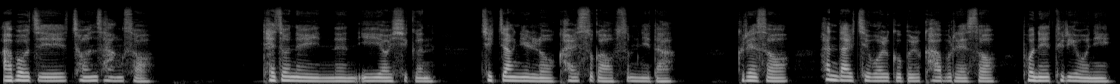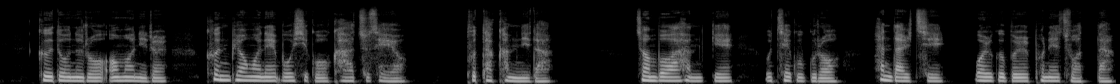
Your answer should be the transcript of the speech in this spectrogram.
아버지 전상서. 대전에 있는 이 여식은 직장일로 갈 수가 없습니다. 그래서 한 달치 월급을 가불해서 보내드리오니 그 돈으로 어머니를 큰 병원에 모시고 가주세요. 부탁합니다. 전보와 함께 우체국으로 한 달치 월급을 보내주었다.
